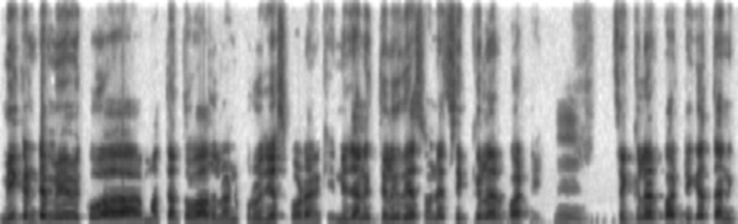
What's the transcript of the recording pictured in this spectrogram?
మీకంటే మేము ఎక్కువ మతత్వవాదులను ప్రూవ్ చేసుకోవడానికి నిజానికి తెలుగుదేశం అనేది సెక్యులర్ పార్టీ సెక్యులర్ పార్టీగా దానికి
